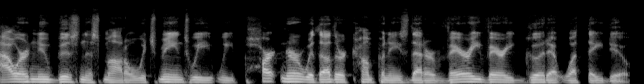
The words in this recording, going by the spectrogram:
our new business model, which means we we partner with other companies that are very very good at what they do.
